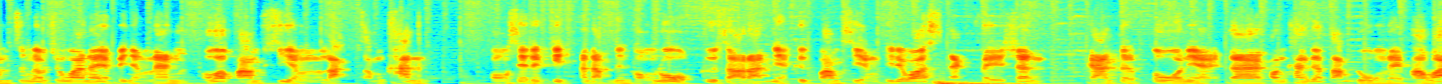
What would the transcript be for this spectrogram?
ำซึ่งเราเชื่อว่าน่าจะเป็นอย่างนั้น เพราะว่าความเสี่ยงหลักสำคัญของเศรษฐกิจอันดับหนึ่งของโลก คือสหรัฐเนี่ยคือความเสี่ยงที่เรียกว่า stagflation การเติบโตเนี่ยจะค่อนข้างจะต่ำลงในภาวะ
